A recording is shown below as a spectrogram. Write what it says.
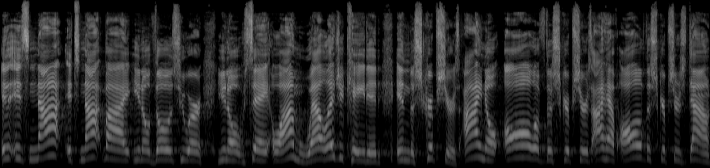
It's not, it's not by, you know, those who are, you know, say, oh, I'm well educated in the scriptures. I know all of the scriptures. I have all of the scriptures down,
